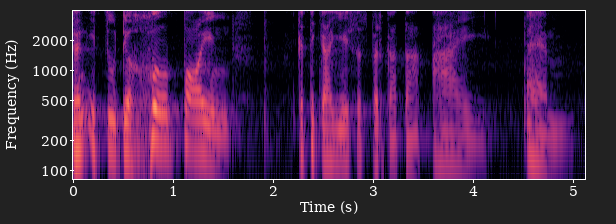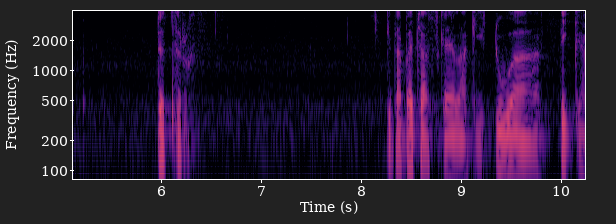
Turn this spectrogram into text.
Dan itu the whole point ketika Yesus berkata, I am the truth. Kita baca sekali lagi, dua, tiga.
